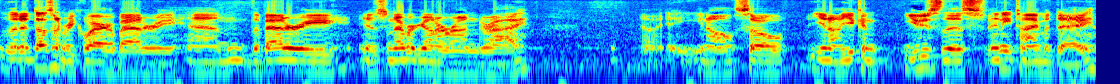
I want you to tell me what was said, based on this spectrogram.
that it doesn't require a battery, and the battery is never going to run dry. Uh, you know, so you know you can use this any time of day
